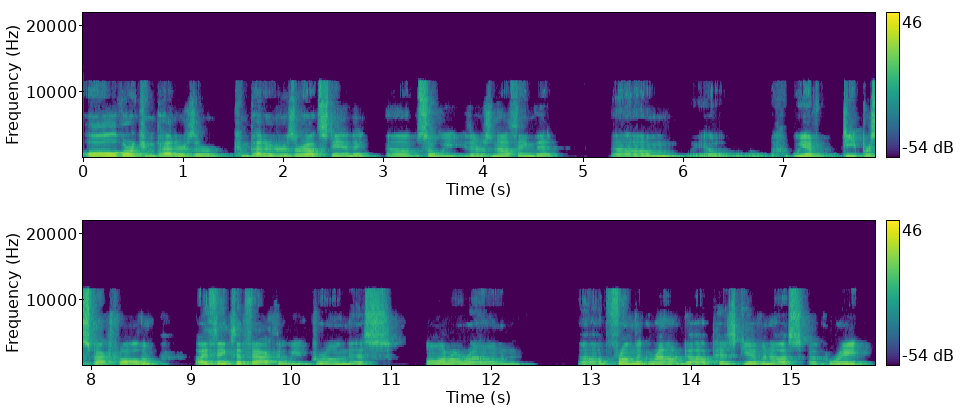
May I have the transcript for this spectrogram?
all of our competitors are competitors are outstanding. Um, so we there's nothing that um, you know we have deep respect for all of them. I think the fact that we've grown this on our own uh, from the ground up has given us a great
